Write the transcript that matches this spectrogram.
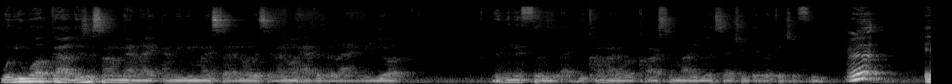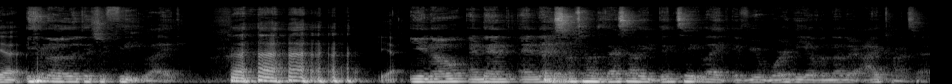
when you walk out, this is something that like I mean you might start noticing. I know it happens a lot in New York. Even in Philly, like you come out of a car, somebody looks at you, they look at your feet. yeah. You know, they look at your feet, like Yeah. you know, and then and then sometimes that's how they dictate like if you're worthy of another eye contact.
